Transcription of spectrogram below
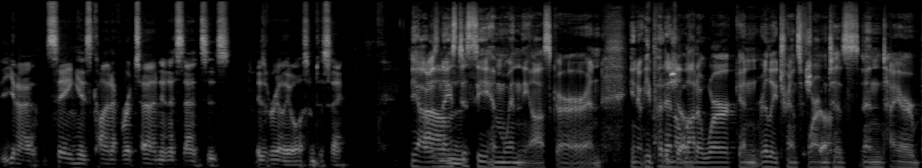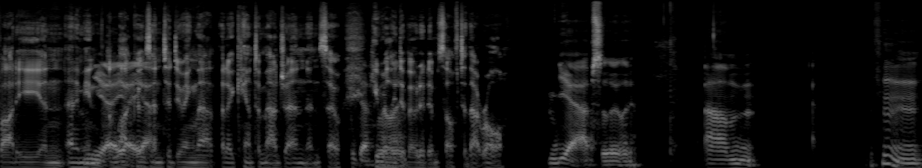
you know seeing his kind of return in a sense is is really awesome to see. Yeah, it was um, nice to see him win the Oscar, and you know he put in sure. a lot of work and really transformed sure. his entire body, and, and I mean yeah, a lot goes into doing that that I can't imagine, and so Definitely. he really devoted himself to that role. Yeah, absolutely. Um, hmm.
